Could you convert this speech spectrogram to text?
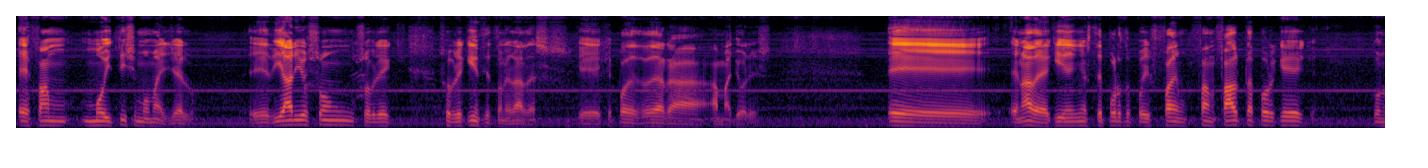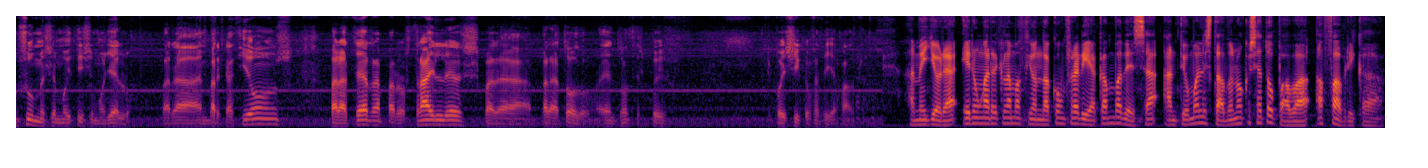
e fan moitísimo máis gelo. E diarios son sobre sobre 15 toneladas que, que pode dar a, a maiores. E, e nada, aquí en este porto pois fan, fan falta porque consúmese moitísimo hielo para embarcacións, para a terra, para os trailers, para, para todo. E entonces pois pois sí que facía falta. A mellora era unha reclamación da confraría cambadesa ante o mal estado no que se atopaba a fábrica.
